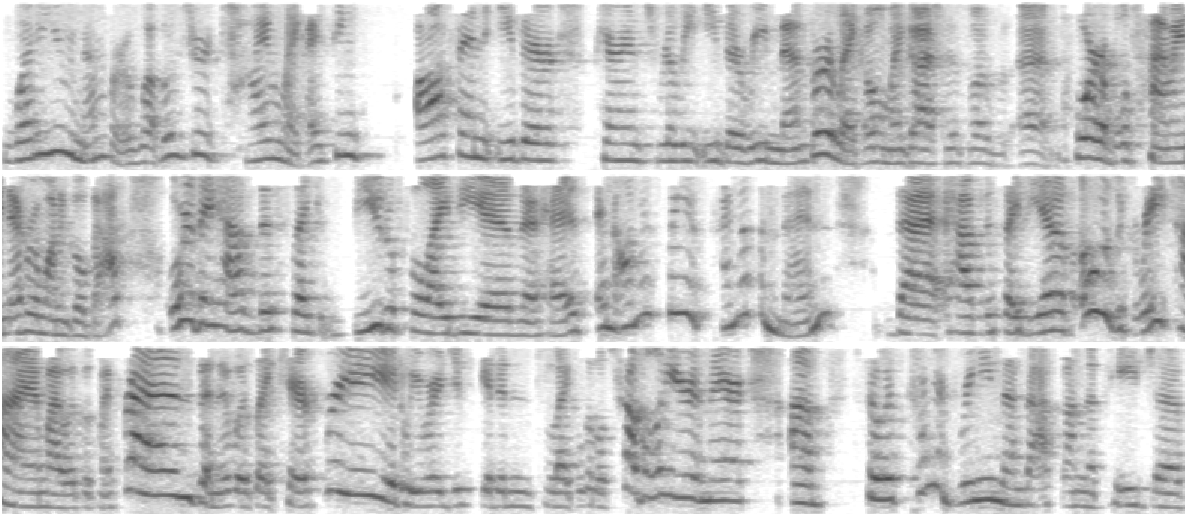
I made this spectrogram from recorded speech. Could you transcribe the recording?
What do you remember? What was your time like? I think often either parents really either remember like, oh my gosh, this was a horrible time. I never want to go back. Or they have this like beautiful idea in their heads. And honestly, it's kind of the men that have this idea of, oh, it was a great time. I was with my friends and it was like carefree and we were just getting into like little trouble here and there. Um, so it's kind of bringing them back on the page of,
